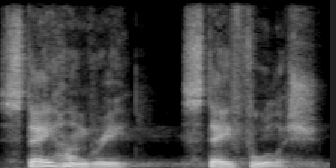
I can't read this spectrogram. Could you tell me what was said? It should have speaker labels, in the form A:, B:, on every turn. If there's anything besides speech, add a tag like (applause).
A: Stay hungry, stay foolish.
